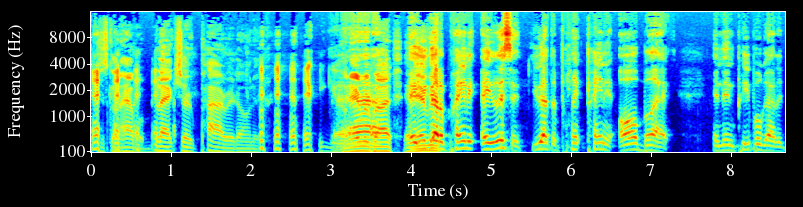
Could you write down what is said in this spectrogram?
Just gonna have a black shirt pirate on it, there you go. and everybody. And Hey, you gotta paint it. Hey, listen, you got to paint, paint it all black, and then people got to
